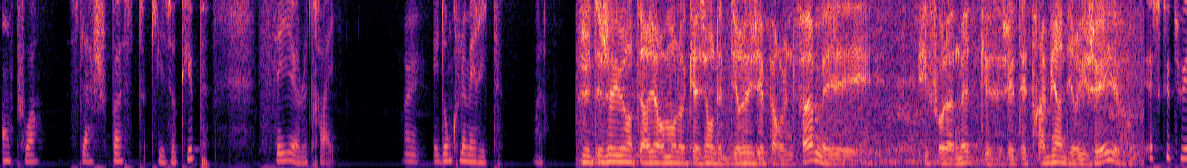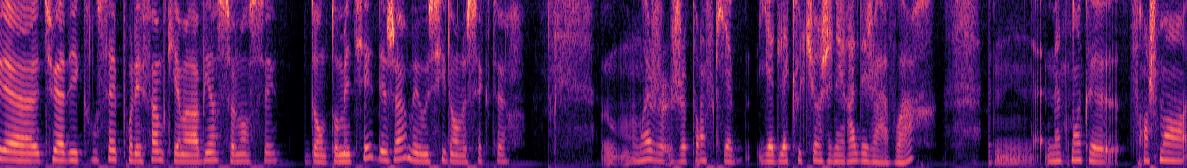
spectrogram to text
emploi slash poste qu'ils occupent, c'est euh, le travail. Et donc le mérite. J'ai déjà eu antérieurement l'occasion d'être dirigé par une femme et il faut l'admettre que j'étais très bien dirigé. Est-ce que tu as, tu as des conseils pour les femmes qui aimeraient bien se lancer dans ton métier déjà, mais aussi dans le secteur? Moi, je, pense qu'il y, y, a de la culture générale déjà à avoir. Euh, maintenant que, franchement,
